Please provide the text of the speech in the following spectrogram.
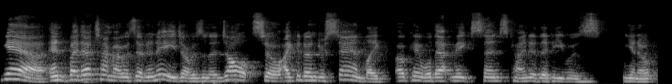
Yeah, and by that time I was at an age I was an adult, so I could understand like okay, well that makes sense, kind of that he was you know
